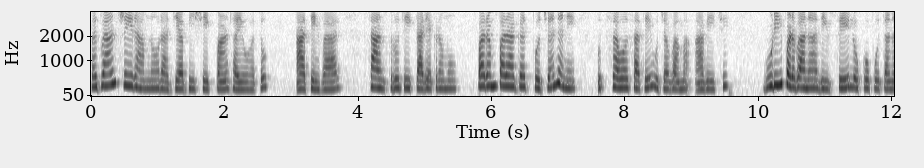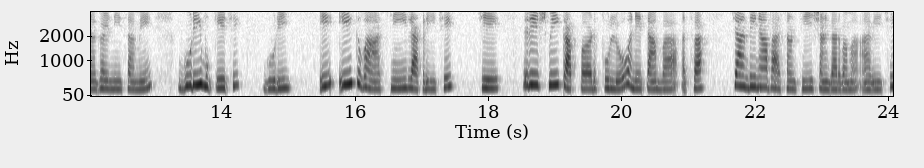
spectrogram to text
ભગવાન શ્રી રામનો રાજ્યાભિષેક પણ થયો હતો. આ તહેવાર સાંસ્કૃતિક કાર્યક્રમો, પરંપરાગત ભોજન અને ઉત્સવો સાથે ઉજવવામાં આવે છે. ગુડી પડવાના દિવસે લોકો પોતાના ઘરની સામે ગુડી મૂકે છે. ગુડી એ એક વાંસની લાકડી છે. જે રેશમી કાપડ, ફૂલો અને તાંબા અથવા ચાંદીના વાસણથી શણગારવામાં આવે છે.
